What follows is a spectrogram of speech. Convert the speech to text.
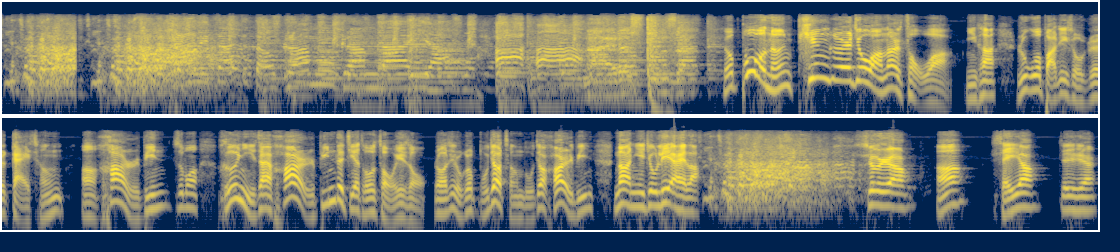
说不能听歌就往那儿走啊！你看，如果把这首歌改成啊哈尔滨是不？和你在哈尔滨的街头走一走是吧？这首歌不叫成都，叫哈尔滨，那你就厉害了，是不是啊？啊，谁呀？这是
